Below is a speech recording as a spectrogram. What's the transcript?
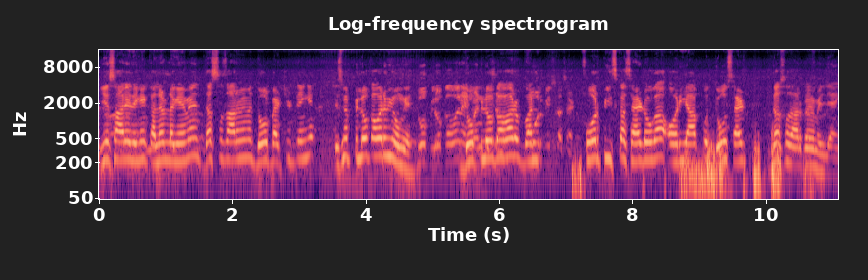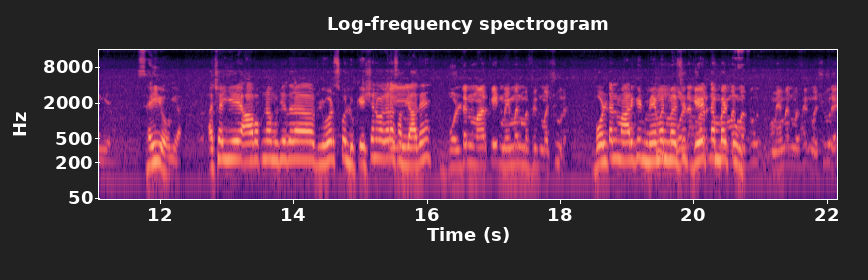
ये सारे देखें कलर लगे हुए हैं। दस हज़ार में में दो बेडशीट देंगे। इसमें पिलो कवर भी होंगे। दो पिलो कवर दो पिलो कवर वन पीस का सेट फोर पीस का सेट होगा। और ये आपको दो सेट दस हज़ार रुपये में मिल जाएँगे। सही हो गया। अच्छा ये आप अपना मुझे ज़रा व्यूअर्स को लोकेशन वगैरह समझा दें। गोल्डन मार्केट मेमन मस्जिद मशहूर है। बोल्टन मार्केट मेमन मस्जिद गेट नंबर टू। मेमन मस्जिद मशहूर है।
